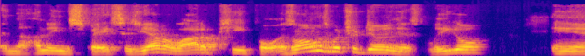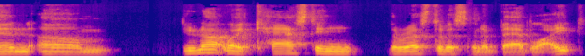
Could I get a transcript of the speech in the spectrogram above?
in the hunting space is you have a lot of people, as long as what you're doing is legal and um, you're not like casting the rest of us in a bad light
